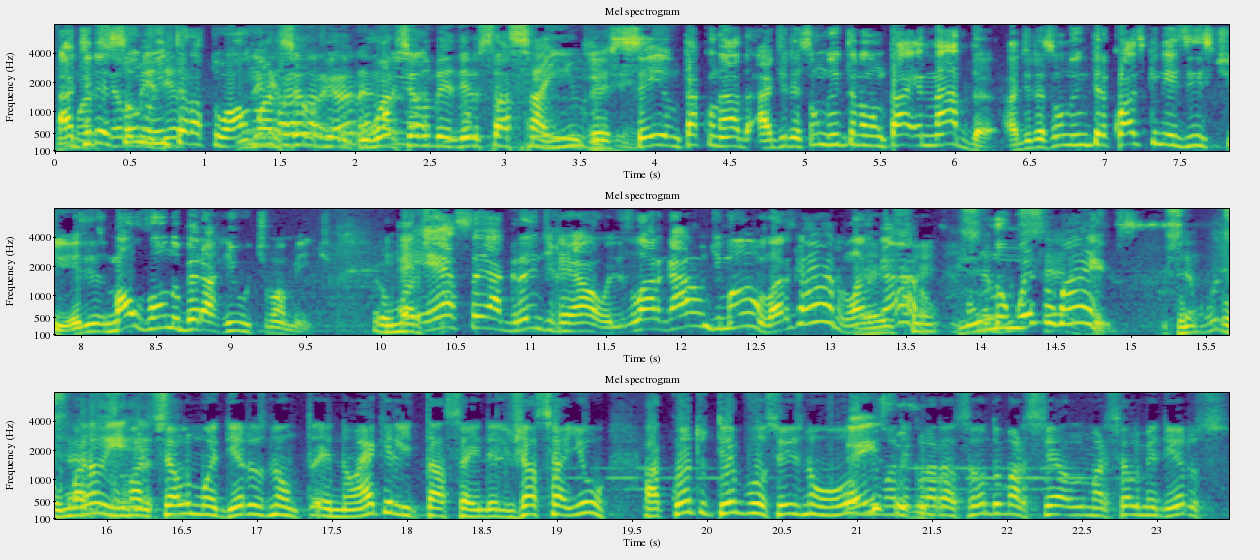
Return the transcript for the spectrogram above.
A Marcelo direção do Inter atual o não Marcelo, tá com vergonha, o Marcelo Medeiros não está tá saindo. Receio, não tá com nada. A direção do Inter não tá é nada. A direção do Inter quase que não existe. Eles mal vão no Beira Rio ultimamente. É, essa é a grande real. Eles largaram de mão, largaram, largaram. aí. Isso é não não muito aguentam sério. mais. Isso é O, muito o Mar- sério. o Marcelo Medeiros não, não é que ele está saindo, ele já saiu. Há quanto tempo vocês não ouvem É isso, uma declaração do Marcelo, Marcelo Medeiros?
